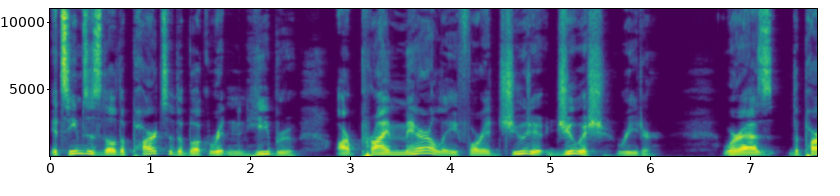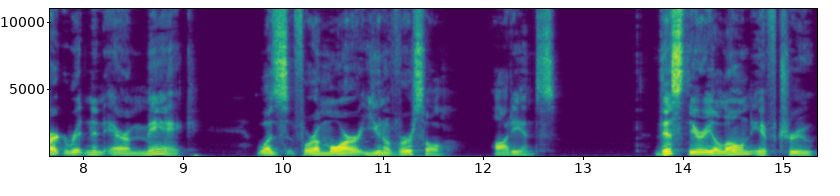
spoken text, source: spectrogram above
It seems as though the parts of the book written in Hebrew are primarily for a Jewish reader, whereas the part written in Aramaic was for a more universal audience. This theory alone, if true,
